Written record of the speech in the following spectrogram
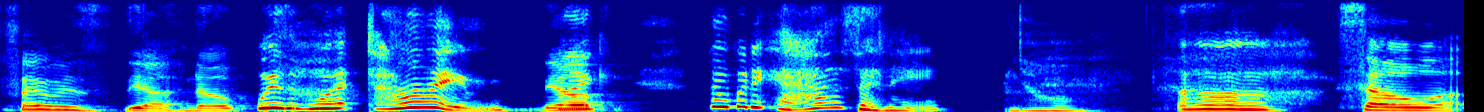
if I was, yeah, no. With what time? Yep. Like nobody has any. No. Oh. So,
